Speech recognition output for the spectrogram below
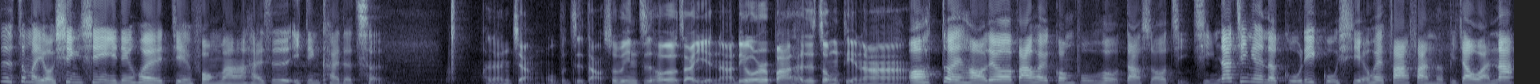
是这么有信心一定会解封吗？还是一定开得成？很难讲，我不知道，说不定之后又再演啊，六二八才是重点啊。哦，对哈、哦，六二八会公布后，到时候几期？那今年的股利股息也会发放的比较晚。那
